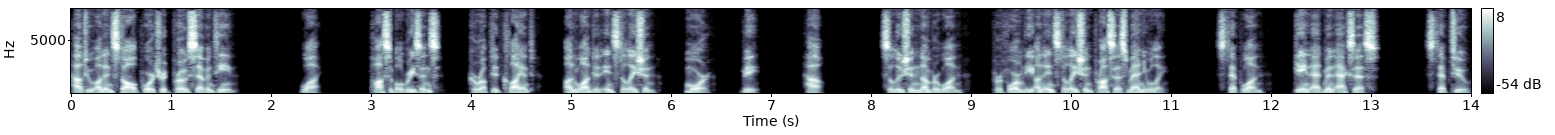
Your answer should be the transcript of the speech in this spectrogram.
How to uninstall PortraitPro 17. Why? Possible reasons, corrupted client, unwanted installation, more, b. How? Solution number 1, perform the uninstallation process manually. Step 1, gain admin access. Step 2,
